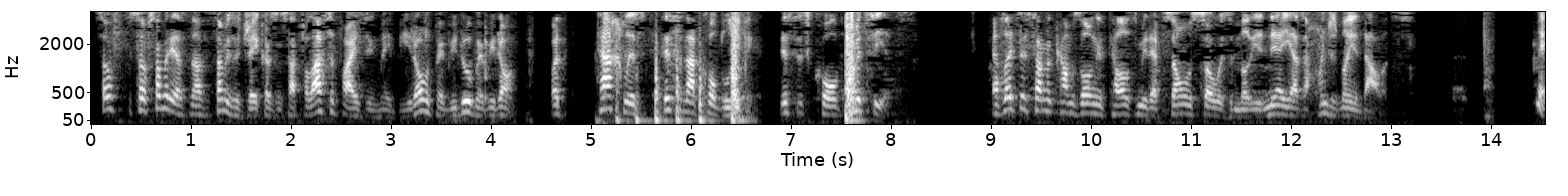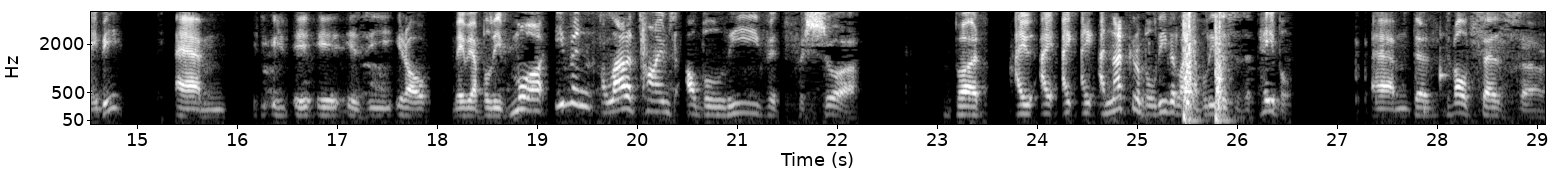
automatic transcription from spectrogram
So, if, so if somebody has nothing, somebody's a Jacobs and start philosophizing, maybe you don't, maybe you do, maybe you don't. But tachlis, this is not called believing. This is called mitzias. If let's say someone comes along and tells me that so and so is a millionaire, he has a hundred million dollars. Maybe. Um, is he, you know, Maybe I believe more. Even a lot of times I'll believe it for sure, but I, I, I, I'm not going to believe it like I believe this is a table. Um, the, Welt says, uh,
